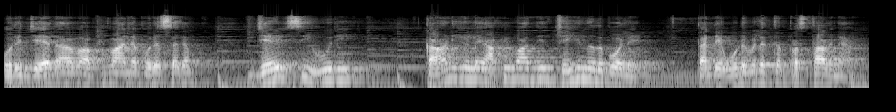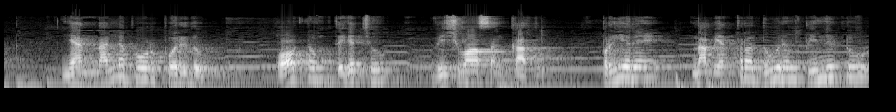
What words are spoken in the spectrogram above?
ഒരു ജേതാവ് അഭിമാന പുരസരം ജേഴ്സി ഊരി കാണികളെ അഭിവാദ്യം ചെയ്യുന്നത് പോലെ തന്റെ ഒടുവിലത്തെ പ്രസ്താവന ഞാൻ നല്ല പോർ പൊരുതു ഓട്ടം തികച്ചു വിശ്വാസം കാത്തു. പ്രിയരെ നാം എത്ര ദൂരം പിന്നിട്ടു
